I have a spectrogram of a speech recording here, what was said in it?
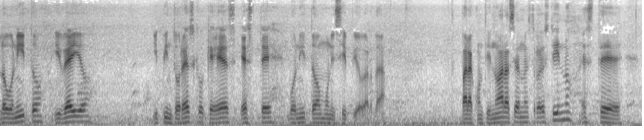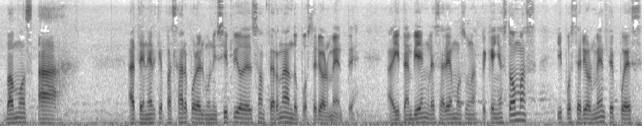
Lo bonito y bello y pintoresco que es este bonito municipio, ¿verdad? Para continuar hacia nuestro destino, este, vamos a a tener que pasar por el municipio de San Fernando posteriormente. Ahí también les haremos unas pequeñas tomas y posteriormente pues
